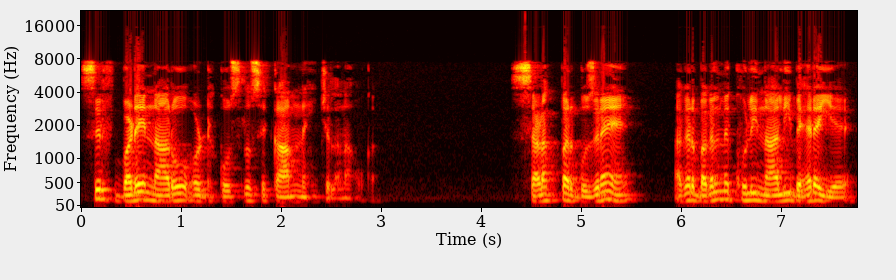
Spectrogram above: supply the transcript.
सिर्फ़ बड़े नारों और ढकोसलों से काम नहीं चलाना होगा। सड़क पर गुजरे, अगर बगल में खुली नाली बह रही है,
